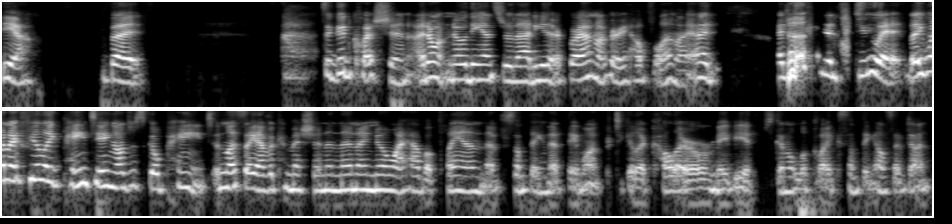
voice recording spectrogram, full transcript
yeah, but it's a good question. I don't know the answer to that either. I'm not very helpful, am I? I I just kind of do it. Like when I feel like painting, I'll just go paint unless I have a commission. And then I know I have a plan of something that they want particular color, or maybe it's going to look like something else I've done.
